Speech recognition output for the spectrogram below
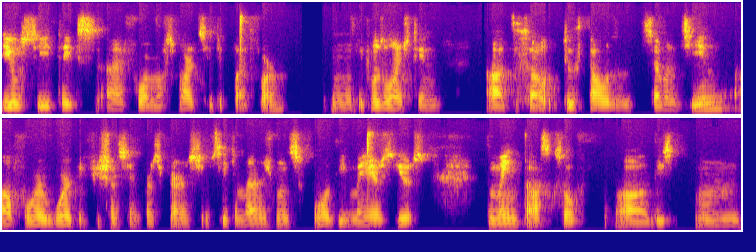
DOC takes a form of smart city platform. Mm, it was launched in uh, 2017 uh, for work efficiency and transparency of city management for the mayor's use. The main tasks of uh, these um,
